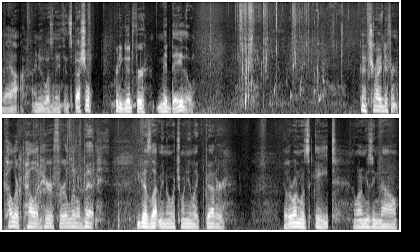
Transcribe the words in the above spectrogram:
Yeah, I knew it wasn't anything special. Pretty good for midday though. Gonna try a different color palette here for a little bit. You guys let me know which one you like better. The other one was eight. The one I'm using now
